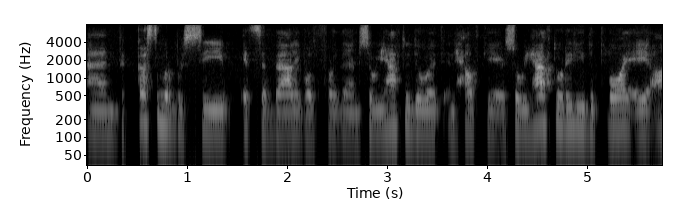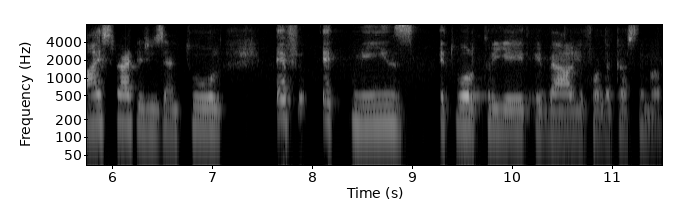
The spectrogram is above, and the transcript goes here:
and the customer perceive it's a valuable for them. So we have to do it in healthcare. So we have to really deploy AI strategies and tool if it means it will create a value for the customer.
